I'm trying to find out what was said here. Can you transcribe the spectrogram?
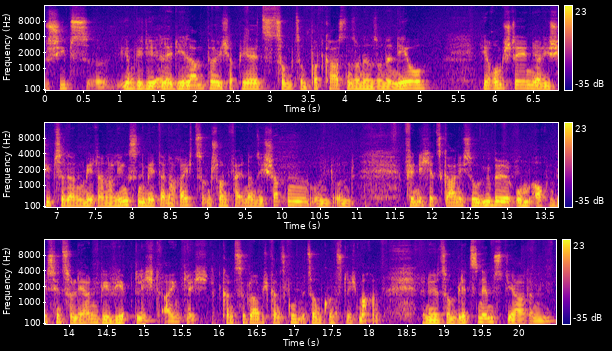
schiebst äh, irgendwie die LED-Lampe. Ich habe hier jetzt zum, zum Podcasten so eine, so eine Neo hier rumstehen. Ja, die schiebst du dann einen Meter nach links, einen Meter nach rechts und schon verändern sich Schatten und, und finde ich jetzt gar nicht so übel, um auch ein bisschen zu lernen, wie wirkt Licht eigentlich. Das kannst du, glaube ich, ganz gut mit so einem Kunstlicht machen. Wenn du jetzt so einen Blitz nimmst, ja, dann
